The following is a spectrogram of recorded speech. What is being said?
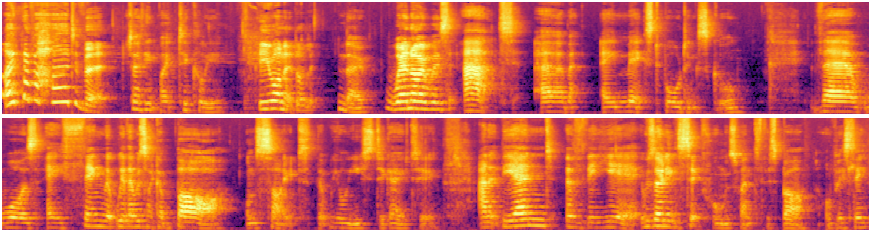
I'd never heard of it. which I think might tickle you. Are you on it, Dolly? No. When I was at um, a mixed boarding school, there was a thing that we, there was like a bar on site that we all used to go to. And at the end of the year, it was only the sixth formers went to this bar, obviously.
